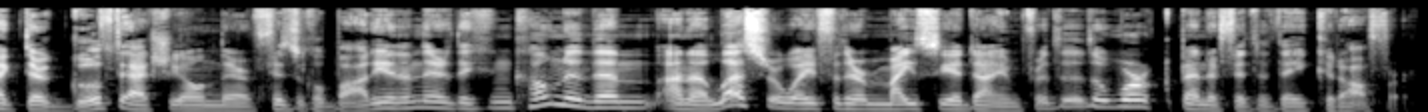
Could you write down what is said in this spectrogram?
like their guf, actually own their physical body, and then they can kona them on a lesser way for their maisi for the, the work benefit that they could offer.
